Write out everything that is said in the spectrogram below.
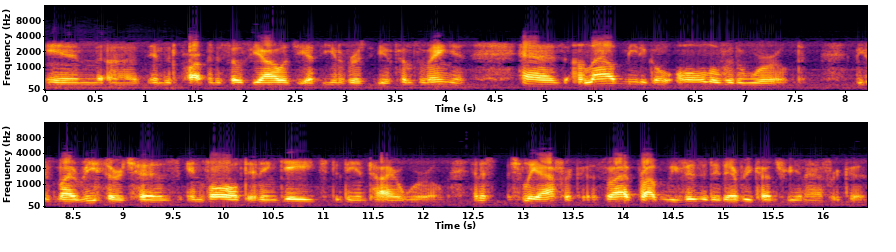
in uh, in the Department of Sociology at the University of Pennsylvania has allowed me to go all over the world because my research has involved and engaged the entire world, and especially Africa. So I've probably visited every country in Africa,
